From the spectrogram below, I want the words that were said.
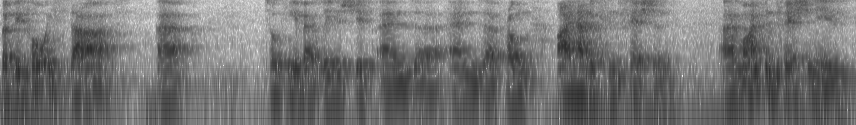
But before we start, uh, talking about leadership and, uh, and uh, problems, I have a confession. Uh, my confession is,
